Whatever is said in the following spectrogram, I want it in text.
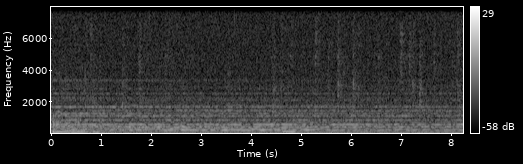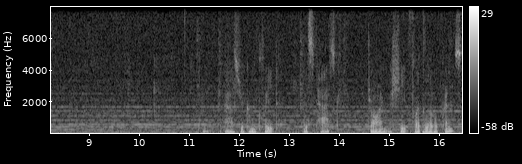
for a little moment here. As you complete this task, drawing a sheep for the little prince,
